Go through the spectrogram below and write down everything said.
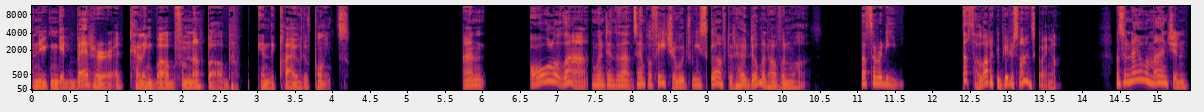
And you can get better at telling Bob from not Bob in the cloud of points. And all of that went into that simple feature, which we scoffed at how dumb it often was. That's already, that's a lot of computer science going on. And so now imagine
